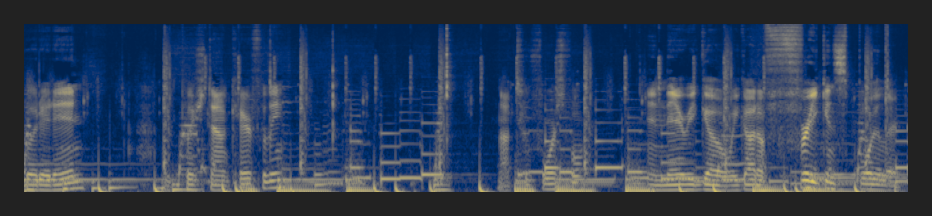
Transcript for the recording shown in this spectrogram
Put it in push down carefully. Not too forceful. And there we go, we got a freaking spoiler.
